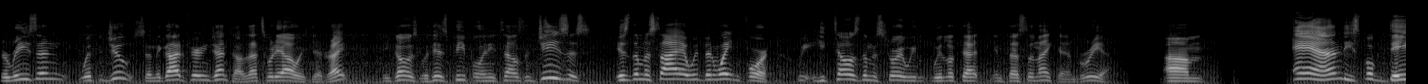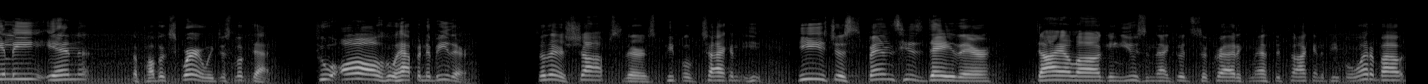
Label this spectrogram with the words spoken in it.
to reason with the Jews and the God fearing Gentiles. That's what he always did, right? He goes with his people and he tells them, Jesus is the Messiah we've been waiting for. We, he tells them the story we, we looked at in Thessalonica and Berea. Um, and he spoke daily in the public square we just looked at to all who happened to be there. So there's shops, there's people checking. He, he just spends his day there dialoguing, using that good Socratic method, talking to people. What about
